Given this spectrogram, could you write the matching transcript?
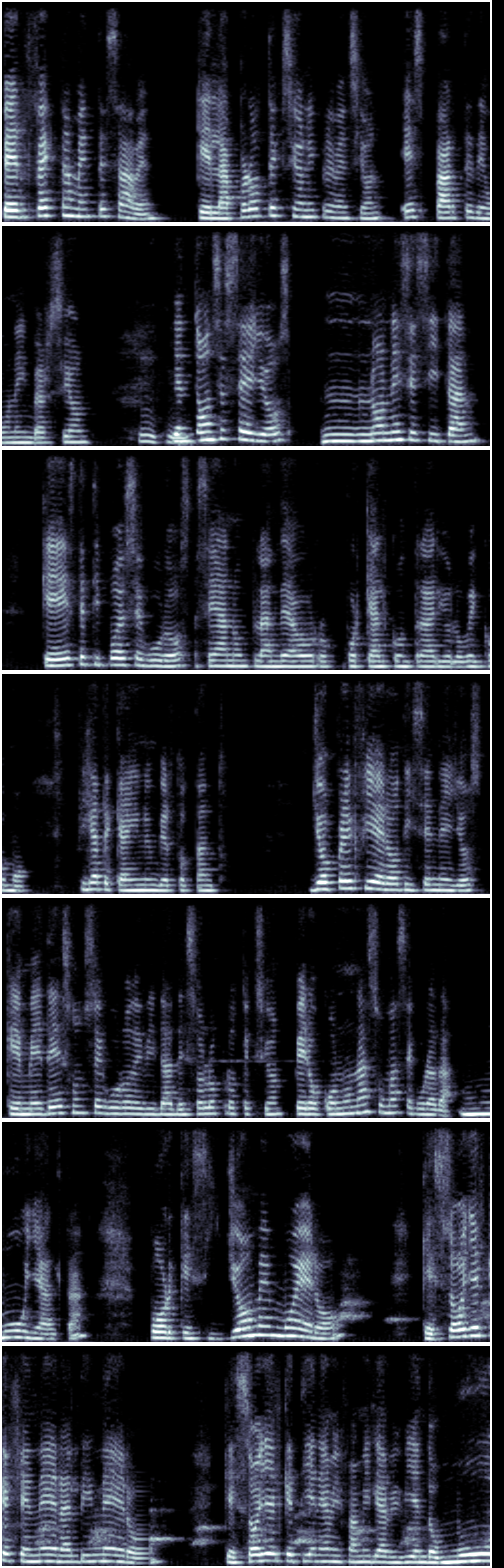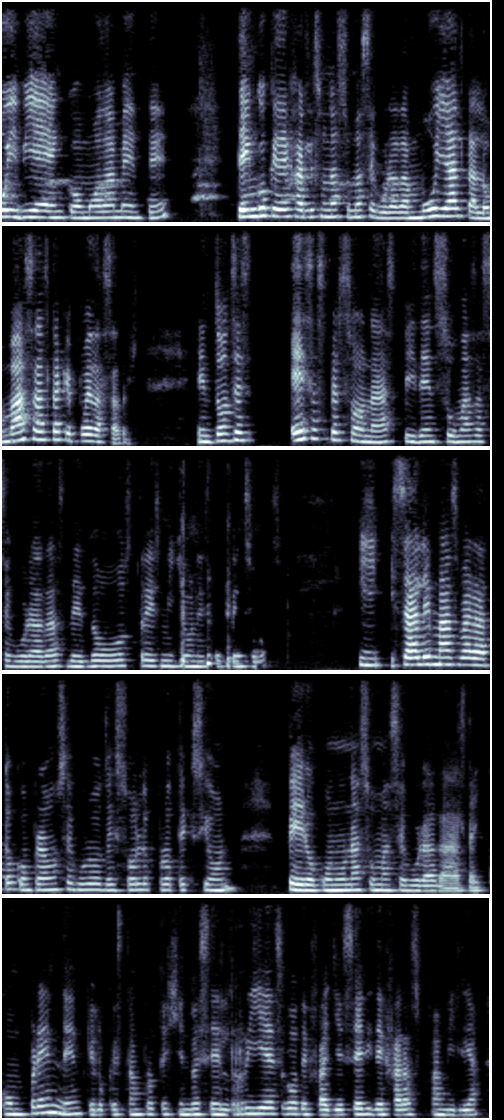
perfectamente saben que la protección y prevención es parte de una inversión. Y entonces ellos no necesitan que este tipo de seguros sean un plan de ahorro, porque al contrario lo ven como, fíjate que ahí no invierto tanto. Yo prefiero, dicen ellos, que me des un seguro de vida de solo protección, pero con una suma asegurada muy alta, porque si yo me muero, que soy el que genera el dinero, que soy el que tiene a mi familia viviendo muy bien, cómodamente, tengo que dejarles una suma asegurada muy alta, lo más alta que pueda, Adri. Entonces, esas personas piden sumas aseguradas de 2, 3 millones de pesos y sale más barato comprar un seguro de solo protección pero con una suma asegurada alta y comprenden que lo que están protegiendo es el riesgo de fallecer y dejar a su familia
